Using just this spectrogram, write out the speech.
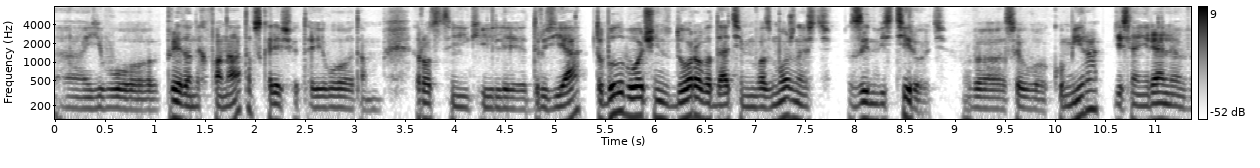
э, его преданных фанатов, скорее всего, это его там родственники или друзья, то было бы очень здорово дать им возможность заинвестировать в своего кумира, если они реально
